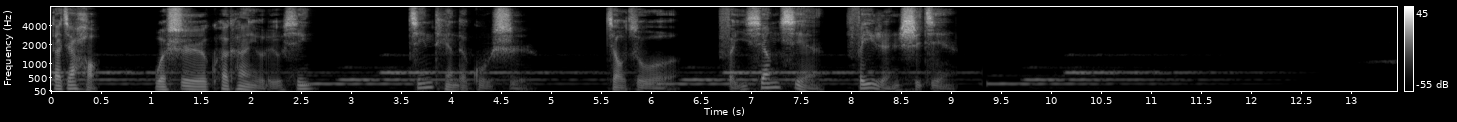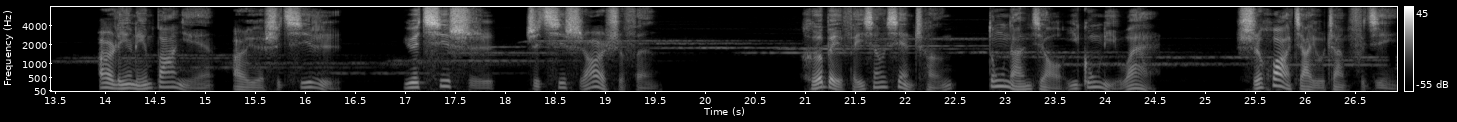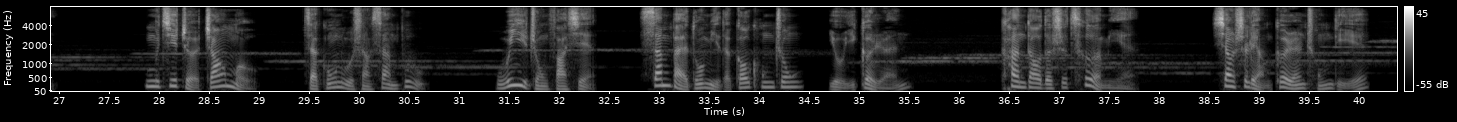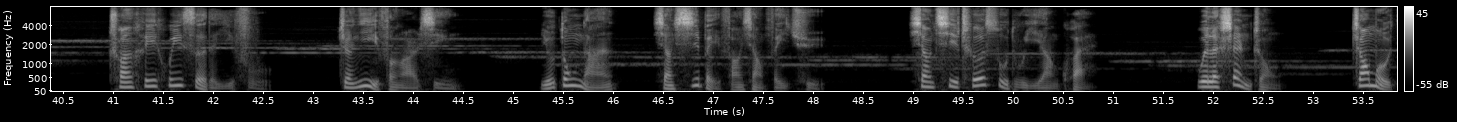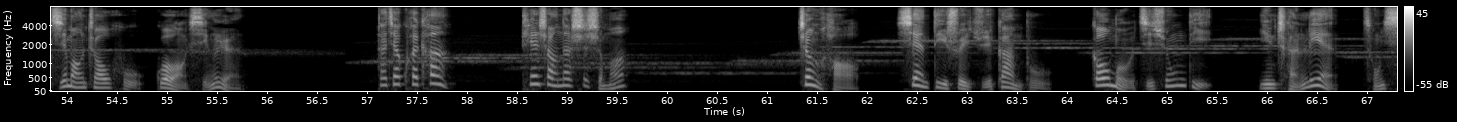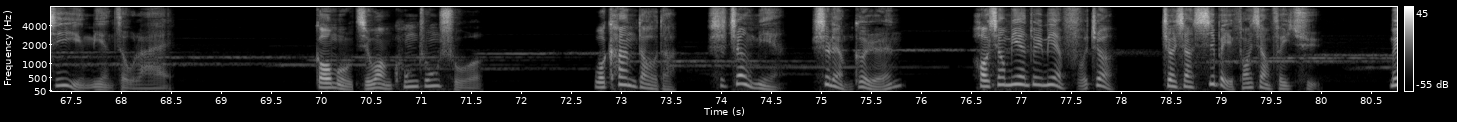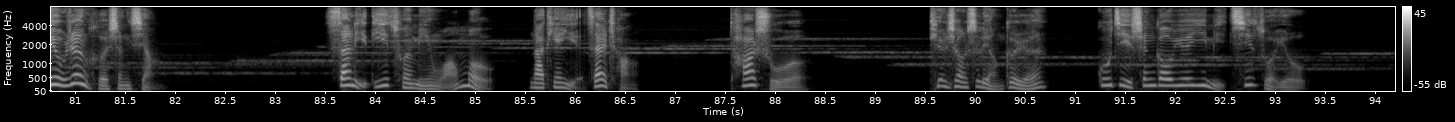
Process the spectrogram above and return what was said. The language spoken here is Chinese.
大家好，我是快看有流星。今天的故事叫做《肥乡县非人事件》。二零零八年二月十七日，约七时至七时二十分，河北肥乡县城东南角一公里外，石化加油站附近，目击者张某。在公路上散步，无意中发现三百多米的高空中有一个人，看到的是侧面，像是两个人重叠，穿黑灰色的衣服，正逆风而行，由东南向西北方向飞去，像汽车速度一样快。为了慎重，张某急忙招呼过往行人：“大家快看！”天上那是什么？正好县地税局干部高某及兄弟因晨练从西迎面走来。高某急望空中说：“我看到的是正面，是两个人，好像面对面扶着，正向西北方向飞去，没有任何声响。”三里堤村民王某那天也在场，他说。天上是两个人，估计身高约一米七左右，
